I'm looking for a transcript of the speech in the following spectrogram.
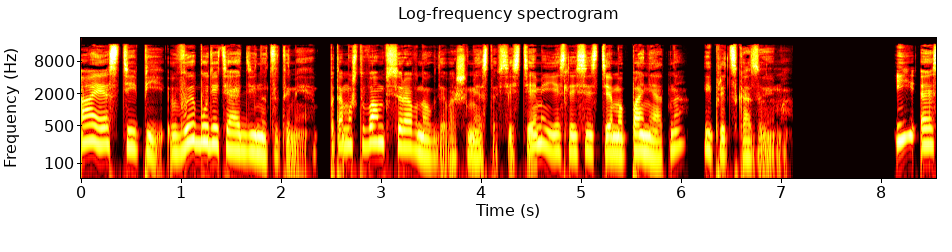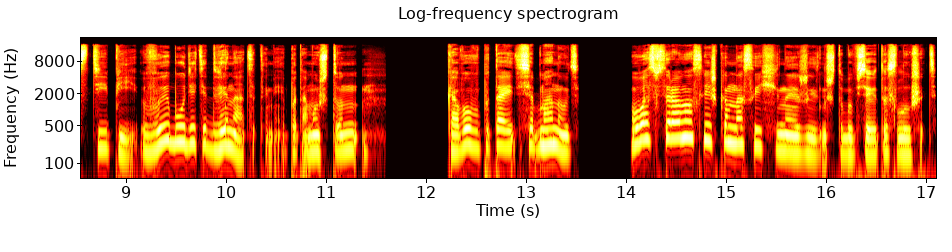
ISTP, вы будете одиннадцатыми, потому что вам все равно, где ваше место в системе, если система понятна и предсказуема. ESTP, вы будете двенадцатыми, потому что... Кого вы пытаетесь обмануть? У вас все равно слишком насыщенная жизнь, чтобы все это слушать.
